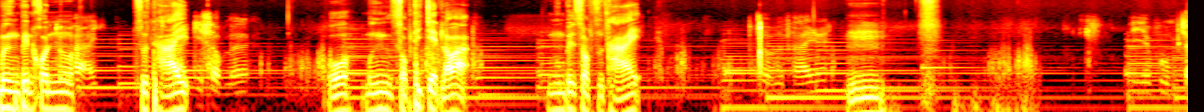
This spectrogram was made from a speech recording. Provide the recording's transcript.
มึงเป็นคนโทรหาสุดท้าย กี่ศพแล้วโอ้มึงศพที่เจ็ดแล้วอะ มึงเป็นศพสุดท้าย ศพสุดท้ายไหมอืมนี่จะภูมิใจ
